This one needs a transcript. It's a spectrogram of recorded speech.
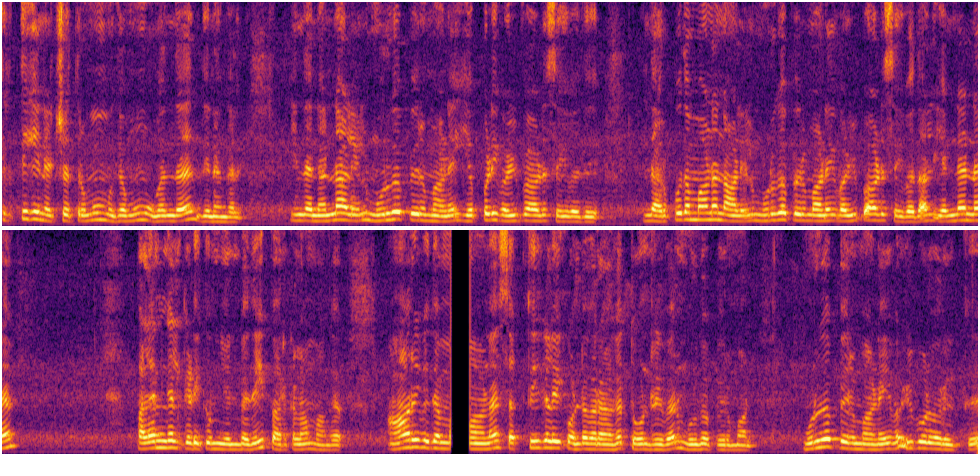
கிருத்திகை நட்சத்திரமும் மிகவும் உகந்த தினங்கள். இந்த நன்னாளில் முருகப்பெருமானை எப்படி வழிபாடு செய்வது? இந்த அற்புதமான நாளில் முருகப்பெருமானை வழிபாடு செய்வதால் என்னென்ன பலன்கள் கிடைக்கும் என்பதை பார்க்கலாம் வாங்க. ஆறு விதமான சக்திகளை கொண்டவராக தோன்றியவர் முருகப்பெருமான். முருகப்பெருமானை வழிபடுவதற்கு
